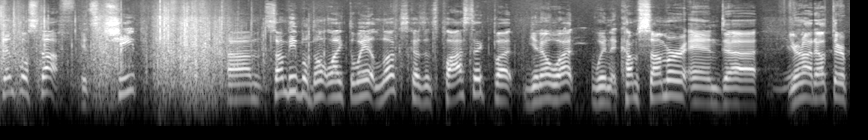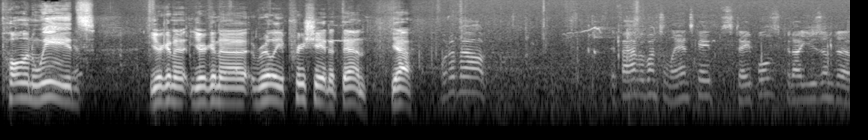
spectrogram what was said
simple stuff. It's cheap. Um, some people don't like the way it looks because it's plastic, but you know what? When it comes summer and uh, yep. you're not out there pulling weeds, yep. you're gonna you're gonna really appreciate it then. Yeah. What about if I have a bunch of landscape staples, could I use them to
